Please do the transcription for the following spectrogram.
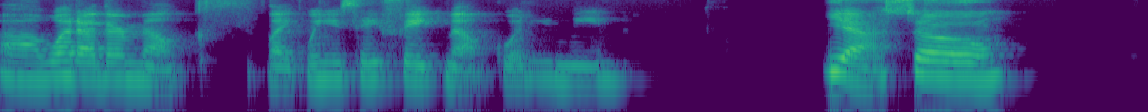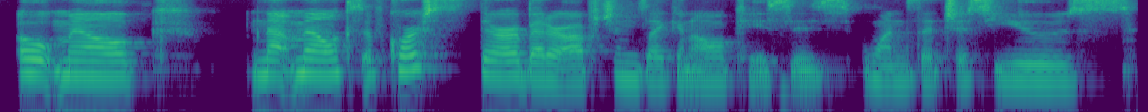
Uh, what other milks? Like when you say fake milk, what do you mean? Yeah. So oat milk, nut milks. Of course, there are better options, like in all cases, ones that just use,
